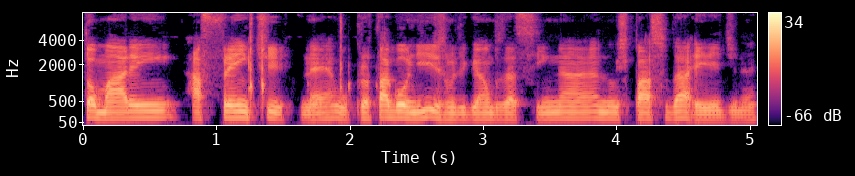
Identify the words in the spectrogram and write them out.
tomarem a frente, né, o protagonismo, digamos assim, na, no espaço da rede, né?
